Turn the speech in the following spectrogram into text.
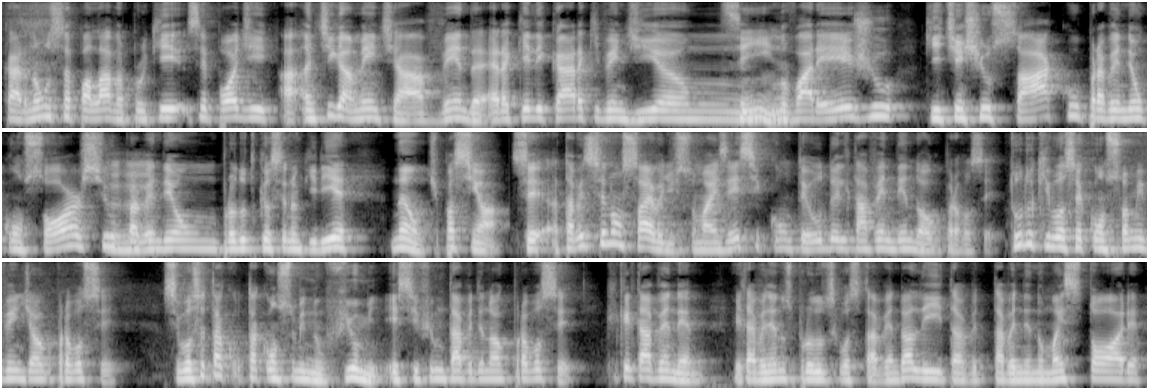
Cara, não usa essa palavra porque você pode. a- antigamente a venda era aquele cara que vendia um Sim. no varejo, que te enchia o saco pra vender um consórcio, Uhum. pra vender um produto que você não queria. Não, tipo assim, ó. talvez você não saiba disso, mas esse conteúdo ele tá vendendo algo pra você. Tudo que você consome vende algo pra você. Se você tá, tá consumindo um filme, esse filme tá vendendo algo pra você. O que, que ele tá vendendo? Ele tá vendendo os produtos que você tá vendo ali, tá, ve- tá vendendo uma história.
